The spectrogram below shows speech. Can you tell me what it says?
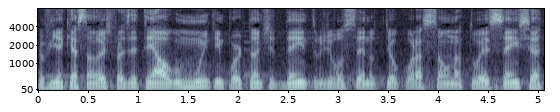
Eu vim aqui essa noite para dizer: tem algo muito importante dentro de você, no teu coração, na tua essência.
